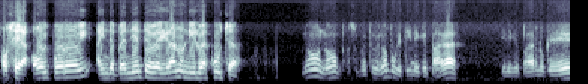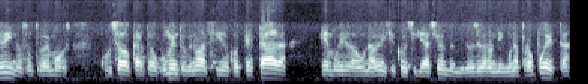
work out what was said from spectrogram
O sea, hoy por hoy a Independiente Belgrano ni lo escucha. No, no, por supuesto que no, porque tiene que pagar. Tiene que pagar lo que debe y nosotros hemos cursado carta de documento que no ha sido contestada. Hemos ido a una vez de conciliación donde no llegaron ninguna propuesta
